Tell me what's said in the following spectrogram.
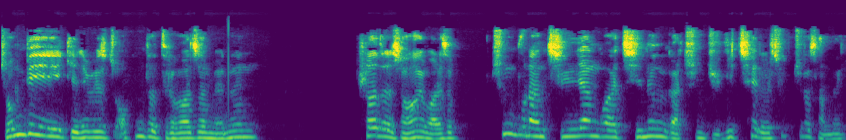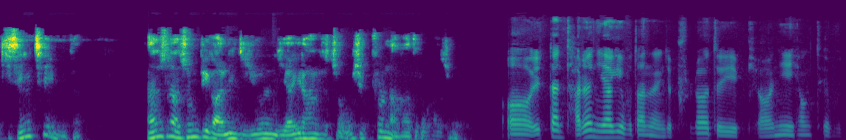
좀비 개념에서 조금 더 들어가자면은, 플러드는 정확히 말해서 충분한 질량과 지능을 갖춘 유기체를 숙주로 삼는 기생체입니다. 단순한 좀비가 아닌 이유는 이야기를 하면서 조금씩 풀어나가도록 하죠. 어, 일단 다른 이야기보다는 이제 플러드의 변이 형태부터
